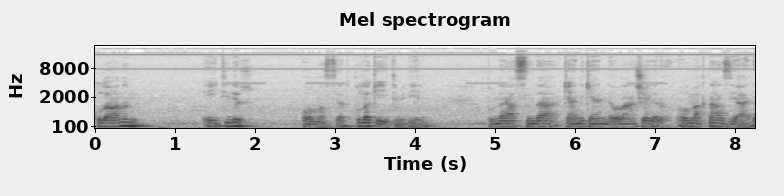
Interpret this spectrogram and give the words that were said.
kulağının eğitilir olması, ya da kulak eğitimi diyelim. Bunlar aslında kendi kendine olan şeyler olmaktan ziyade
